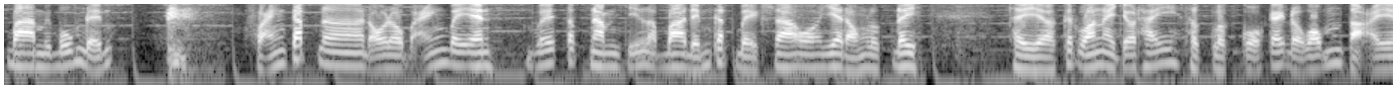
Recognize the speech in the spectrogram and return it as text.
34 điểm. Khoảng cách uh, đội đầu bảng Bayern với top 5 chỉ là 3 điểm cách biệt sau giai đoạn lượt đi thì uh, kết quả này cho thấy thực lực của các đội bóng tại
